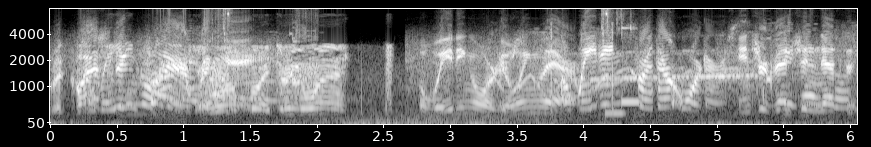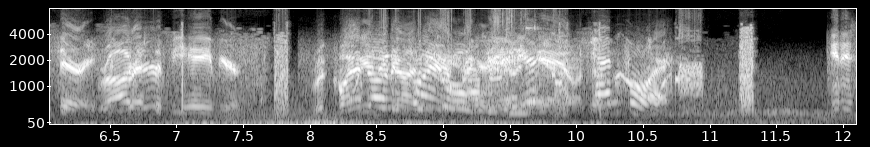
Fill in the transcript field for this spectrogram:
Requesting fire orders. brigade. Awaiting orders. Going there. Awaiting further orders. Intervention necessary. Roger. Aggressive behavior. Requesting We're fire brigade. Down. 10-4. It is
